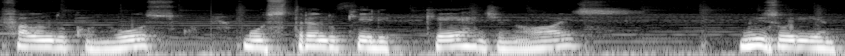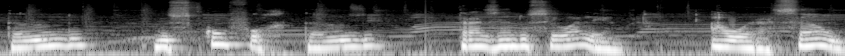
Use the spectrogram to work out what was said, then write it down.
falando conosco, mostrando o que Ele quer de nós, nos orientando, nos confortando, trazendo o seu alento. A oração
